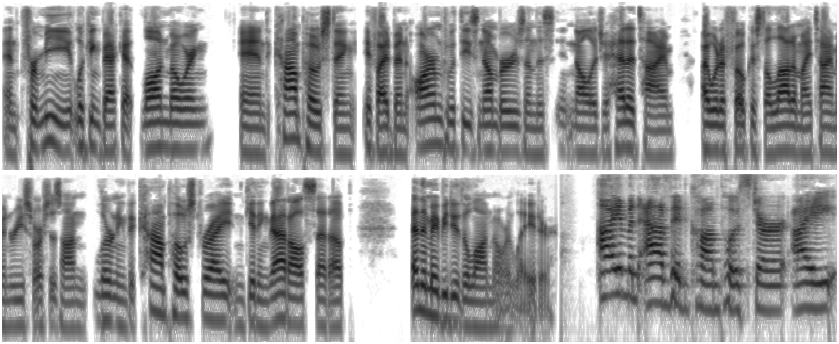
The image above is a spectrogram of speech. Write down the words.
And for me, looking back at lawn mowing and composting, if I'd been armed with these numbers and this knowledge ahead of time, I would have focused a lot of my time and resources on learning the compost right and getting that all set up, and then maybe do the lawnmower later. I am an avid composter. I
